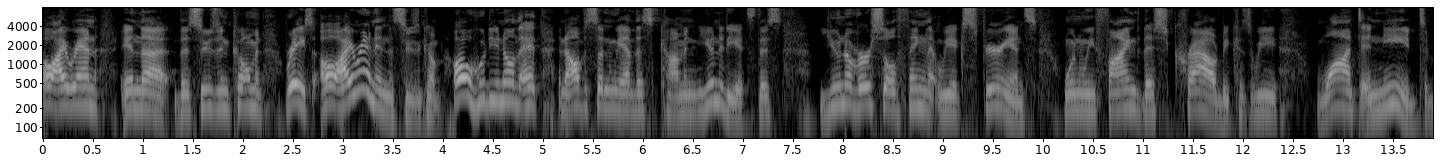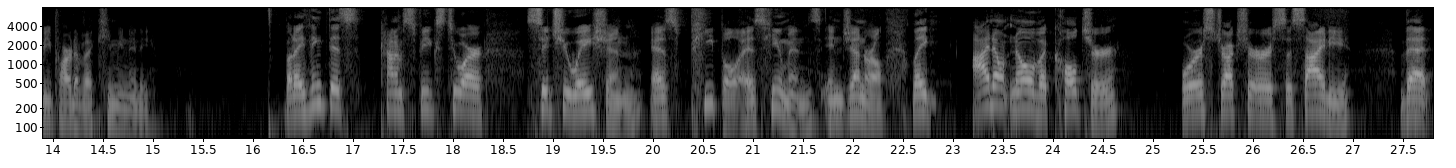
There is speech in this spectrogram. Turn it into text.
Oh, I ran in the, the Susan Komen race. Oh, I ran in the Susan Komen. Oh, who do you know that? And all of a sudden, we have this common unity. It's this universal thing that we experience when we find this crowd because we want and need to be part of a community. But I think this kind of speaks to our situation as people, as humans in general. Like, I don't know of a culture or a structure or a society that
